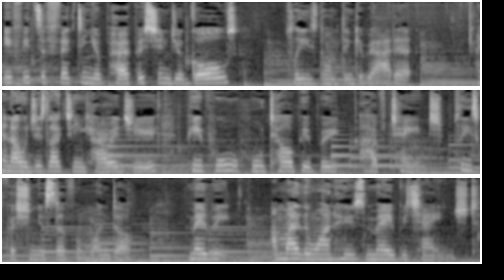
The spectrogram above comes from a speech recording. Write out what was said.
if it's affecting your purpose and your goals, please don't think about it. And I would just like to encourage you people who tell people have changed, please question yourself and wonder maybe am I the one who's maybe changed?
